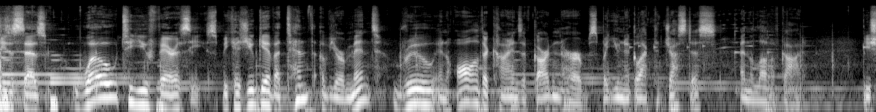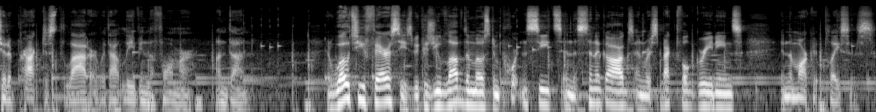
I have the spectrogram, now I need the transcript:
Jesus says, Woe to you, Pharisees, because you give a tenth of your mint, rue, and all other kinds of garden herbs, but you neglect justice and the love of God. You should have practiced the latter without leaving the former undone. And woe to you, Pharisees, because you love the most important seats in the synagogues and respectful greetings in the marketplaces.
